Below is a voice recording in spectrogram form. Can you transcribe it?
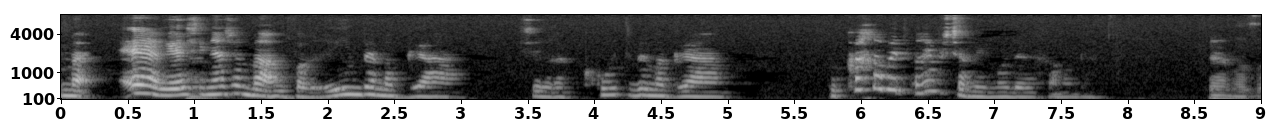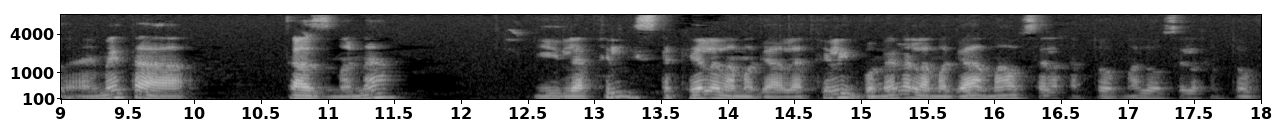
מהר, יש כן. עניין של מעברים במגע, של רכות במגע, כל כך הרבה דברים אפשר ללמוד דרך המגע. כן, אז האמת ההזמנה היא להתחיל להסתכל על המגע, להתחיל להתבונן על המגע, מה עושה לכם טוב, מה לא עושה לכם טוב,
